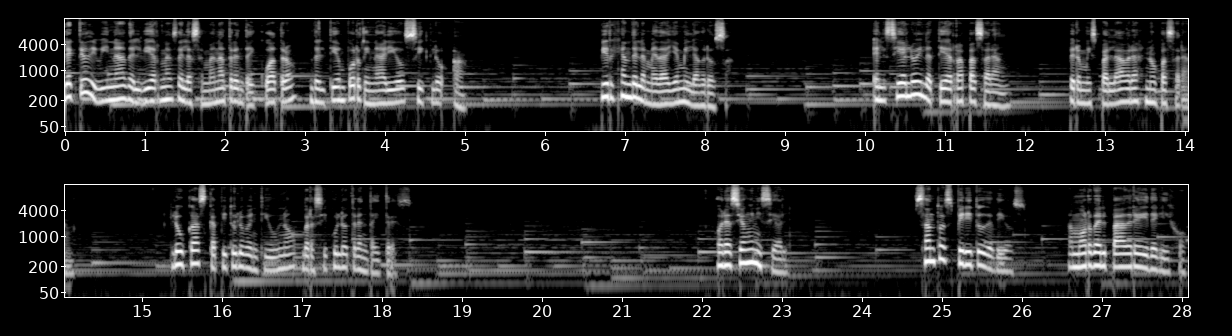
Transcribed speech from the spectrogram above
Lectio Divina del viernes de la semana 34 del tiempo ordinario ciclo A. Virgen de la Medalla Milagrosa. El cielo y la tierra pasarán, pero mis palabras no pasarán. Lucas capítulo 21 versículo 33. Oración inicial. Santo Espíritu de Dios, amor del Padre y del Hijo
